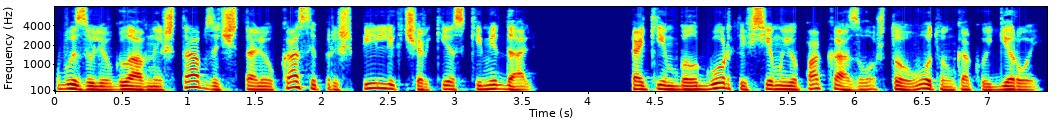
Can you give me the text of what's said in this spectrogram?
вызвали в главный штаб, зачитали указ и пришпилили к черкеске медаль. Хаким был горд и всем ее показывал, что вот он какой герой.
